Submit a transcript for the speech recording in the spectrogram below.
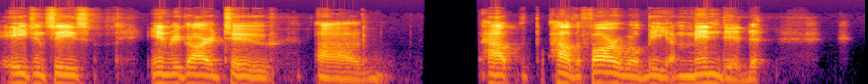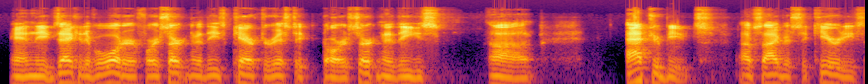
agencies in regard to uh, how how the FAR will be amended and the executive order for certain of these characteristics or certain of these uh, attributes of cybersecurity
